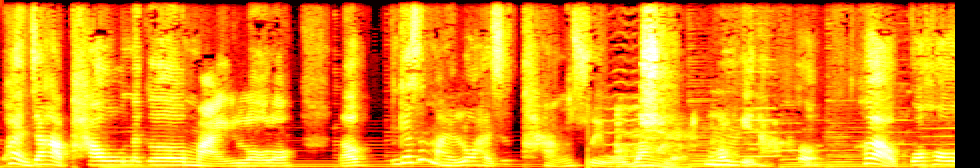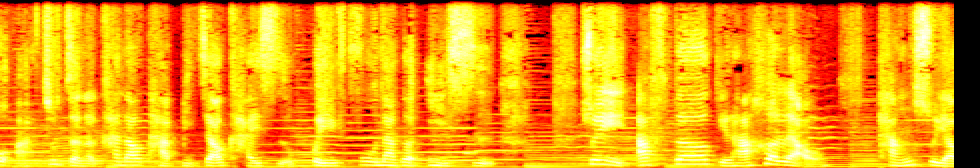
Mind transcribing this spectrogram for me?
快点叫他泡那个麦洛咯，然后应该是麦洛还是糖水，我忘了，嗯然后给他喝，喝了过后啊，就真的看到他比较开始恢复那个意识，所以 after 给他喝了糖水啊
